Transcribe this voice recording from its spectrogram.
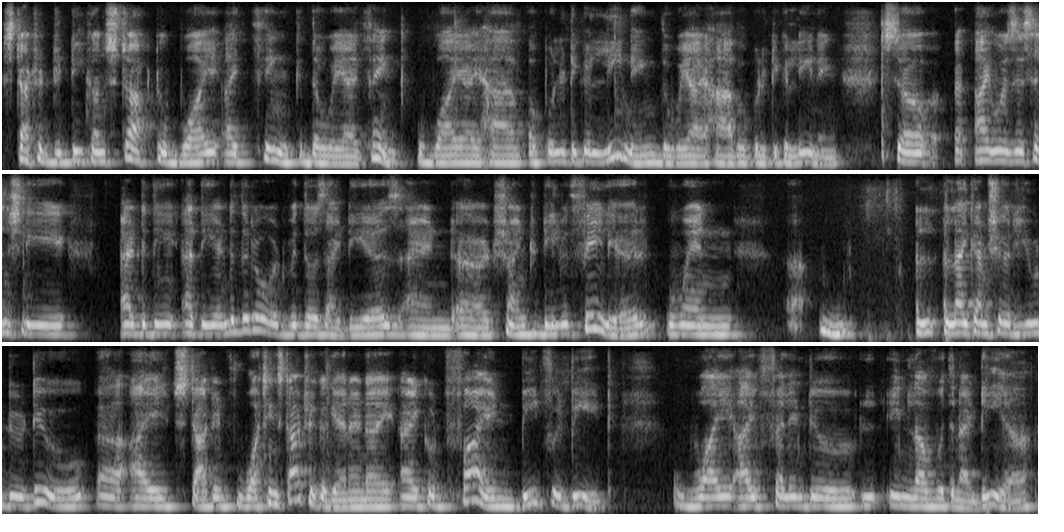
started to deconstruct why I think the way I think, why I have a political leaning the way I have a political leaning. So uh, I was essentially at the at the end of the road with those ideas and uh, trying to deal with failure when. Uh, like I'm sure you do too, uh, I started watching Star Trek again, and I, I could find beat for beat why I fell into in love with an idea,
